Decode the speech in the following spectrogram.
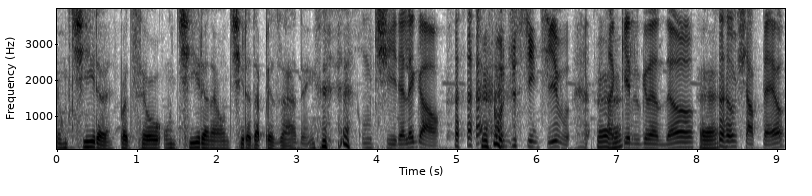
Um tira, pode ser um tira, né? Um tira da pesada, hein? Um tiro é legal. Com distintivo. Aqueles grandão, É. um chapéu.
